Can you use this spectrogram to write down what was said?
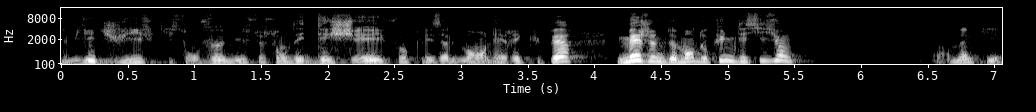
de milliers de juifs qui sont venus. Ce sont des déchets, il faut que les Allemands les récupèrent, mais je ne demande aucune décision. Alors même qui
